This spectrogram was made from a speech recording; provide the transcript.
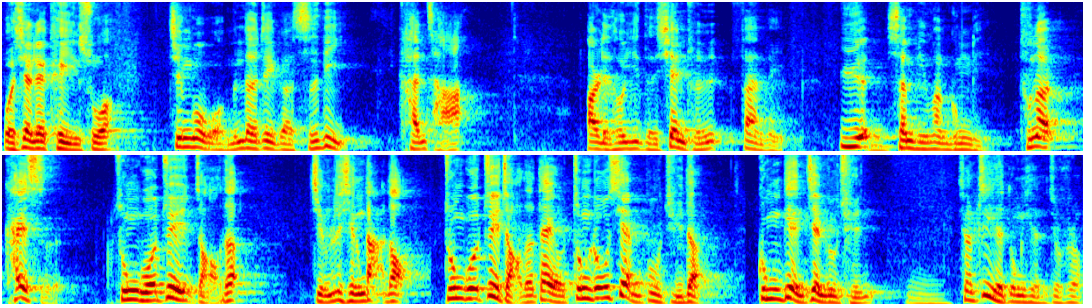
我现在可以说，经过我们的这个实地勘察，二里头遗址现存范围约三平方公里。从那开始，中国最早的井字形大道，中国最早的带有中轴线布局的宫殿建筑群，嗯，像这些东西呢，就是说，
